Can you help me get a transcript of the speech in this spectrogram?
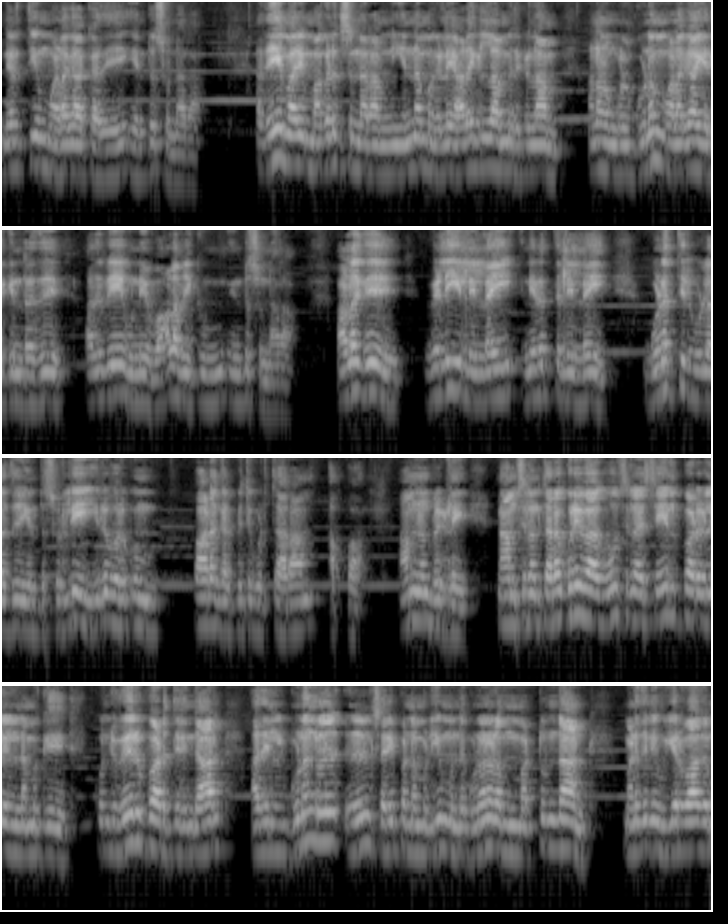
நிறத்தையும் அழகாக்காதே என்று சொன்னாராம். அதே மாதிரி மகளுக்கு சொன்னாராம் நீ என்ன மகளே அழகில்லாமல் இருக்கலாம் ஆனால் உங்கள் குணம் அழகாக இருக்கின்றது அதுவே உன்னை வாழ வைக்கும் என்று சொன்னாராம். அழகு வெளியில் இல்லை நிறத்தில் இல்லை குணத்தில் உள்ளது என்று சொல்லி இருவருக்கும் பாடம் கற்பித்து கொடுத்தாராம் அப்பா. ஆம் நண்பர்களே நாம் சில தரக்குறைவாகவோ சில செயல்பாடுகளில் நமக்கு கொஞ்சம் வேறுபாடு தெரிந்தால் அதில் குணங்கள் சரி பண்ண முடியும். அந்த குணநலம் மட்டும்தான் மனிதனை உயர்வாக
